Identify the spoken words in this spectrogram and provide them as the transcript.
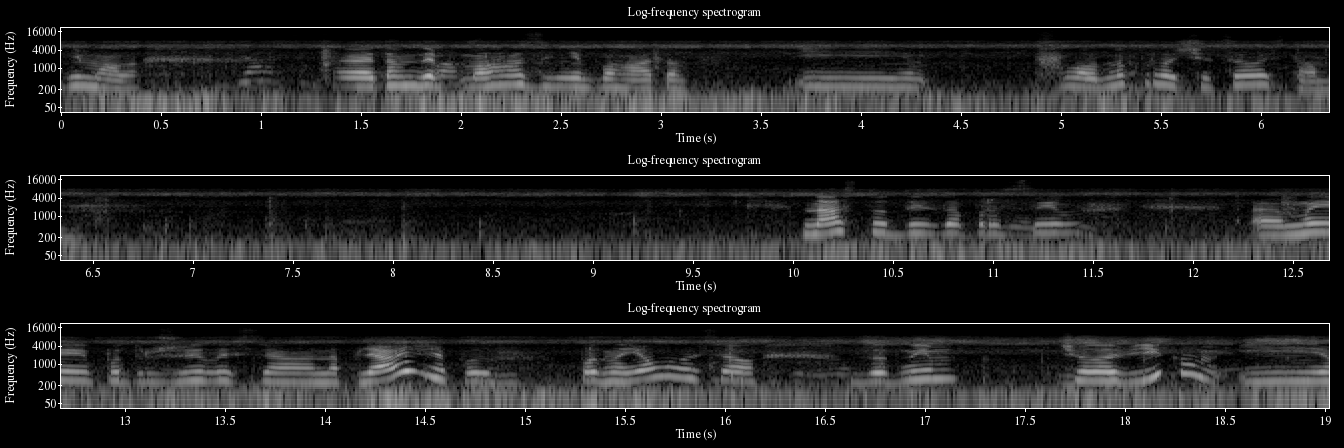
знімала. Е, Там, де магазинів багато. І ладно, коротше, це ось там. Нас туди запросив. е, Ми подружилися на пляжі, познайомилися з одним чоловіком і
